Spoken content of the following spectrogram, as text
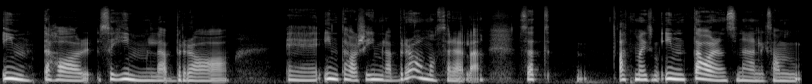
inte har så himla bra eh, inte har så himla bra mozzarella. Så att, att man liksom inte har en sån här liksom,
